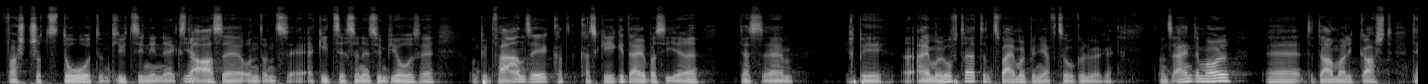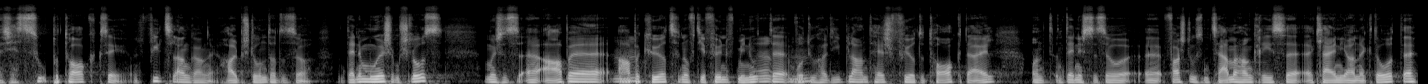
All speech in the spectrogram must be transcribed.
fast schon zu Tod und die Leute sind in Ekstase ja. und, und es ergibt sich so eine Symbiose. Und beim Fernsehen kann, kann das Gegenteil passieren, dass ähm, ich bin einmal auftreten und zweimal bin ich auf die Augen schauen. Und das eine Mal, äh, der damalige Gast, das war ein super Talk, gewesen, viel zu lang gegangen, eine halbe Stunde oder so. Und dann musst du am Schluss musst es äh, runter, mhm. auf die fünf Minuten, ja, wo mhm. du halt eingeplant hast für den Talkteil. Und, und dann ist es so äh, fast aus dem Zusammenhang gerissen, eine kleine Anekdote.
